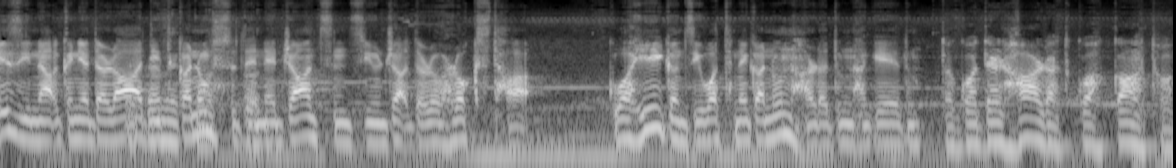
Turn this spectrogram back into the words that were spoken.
Izzy not ganya dara dit ganus de ne Johnson si unja dara rocksta. Gwahi ganzi wat ne ganun harda dum hagedum. Ta gwa der hardat gwa ganto.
